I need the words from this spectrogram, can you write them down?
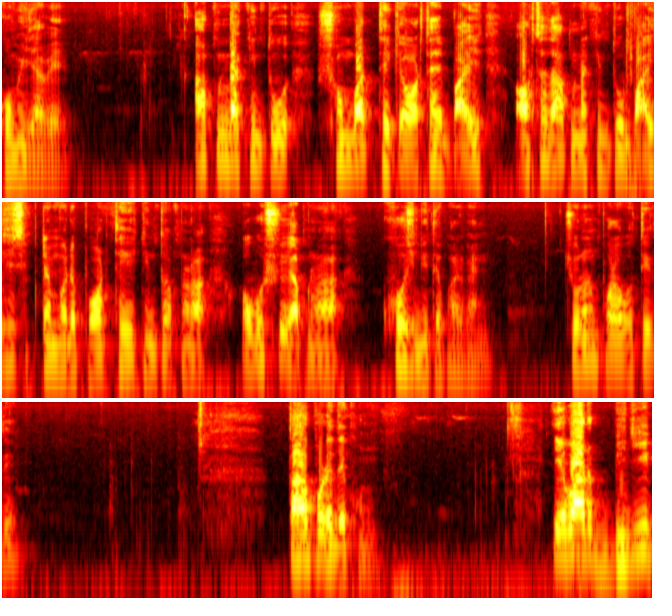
কমে যাবে। আপনারা কিন্তু সোমবার থেকে অর্থাৎ বাইশ অর্থাৎ আপনারা কিন্তু বাইশে সেপ্টেম্বরের পর থেকে কিন্তু আপনারা অবশ্যই আপনারা খোঁজ নিতে পারবেন। চলুন পরবর্তীতে তারপরে দেখুন। এবার বিড়ির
